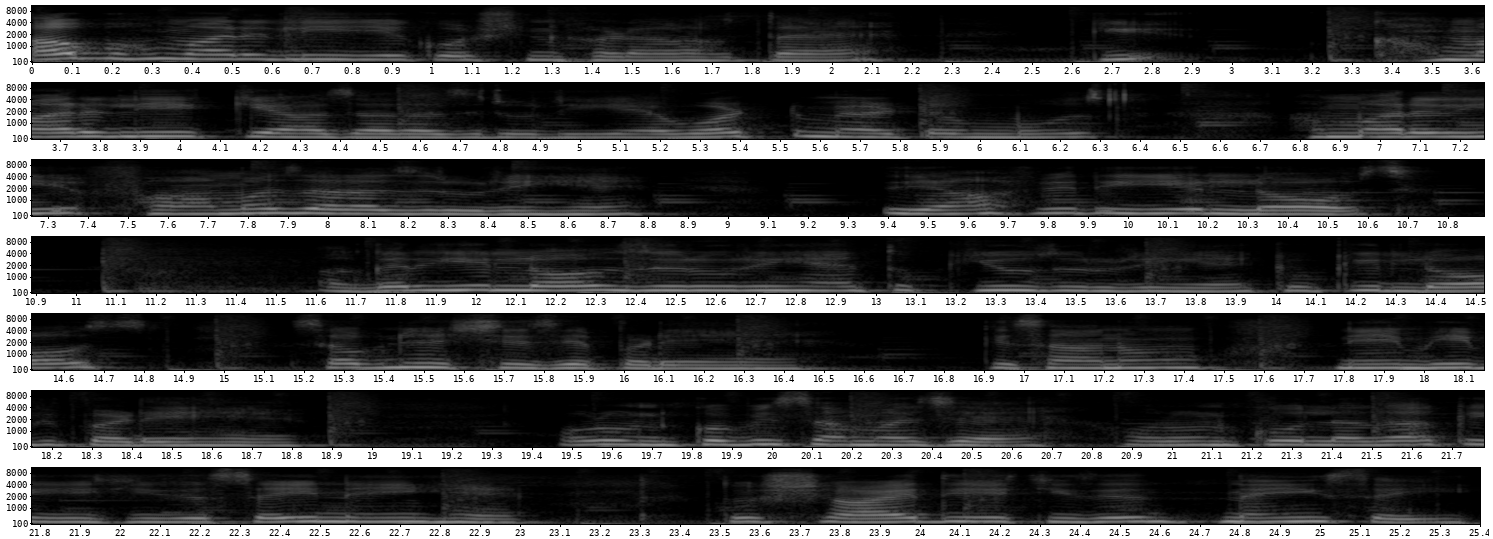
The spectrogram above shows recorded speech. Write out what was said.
अब हमारे लिए ये क्वेश्चन खड़ा होता है कि हमारे लिए क्या ज़्यादा ज़रूरी है? वट मैटर मोस्ट हमारे लिए फार्मर ज़्यादा ज़रूरी हैं या फिर ये लॉज अगर ये लॉज ज़रूरी हैं तो क्यों ज़रूरी हैं? क्योंकि लॉज सबने अच्छे से पढ़े हैं। किसानों ने भी भी पढ़े हैं और उनको भी समझ है और उनको लगा कि ये चीज़ें सही नहीं हैं तो शायद ये चीज़ें नहीं सही।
